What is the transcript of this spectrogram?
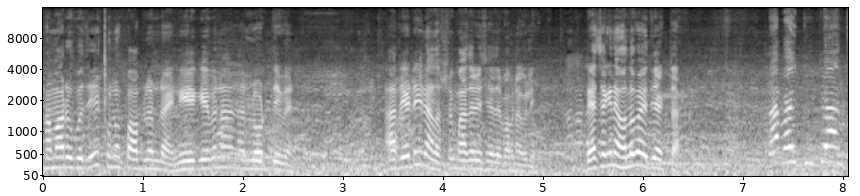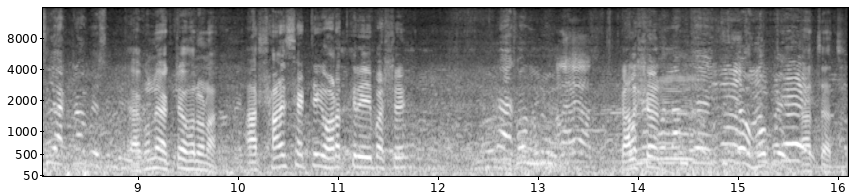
খামার উপযোগী কোনো প্রবলেম নাই। নিয়ে গেবেন আর লোড দিবেন। আর রেডি না দর্শক? মাঝারি সাইজের বকনাগুলি বেচা কিনা হলো ভাই দু একটা? না ভাই দুটো আনছি একটাও বেশি। এখনও একটা হলো না। আর সাড়ে সাইড থেকে হঠাৎ করে এই পাশে? এখন কালেকশন আচ্ছা আচ্ছা।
